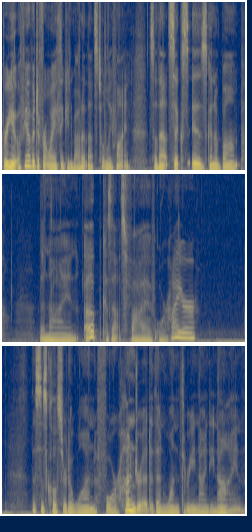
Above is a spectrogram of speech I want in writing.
for you. If you have a different way of thinking about it, that's totally fine. So that 6 is going to bump the 9 up because that's 5 or higher. This is closer to 1 400 than 1 399.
